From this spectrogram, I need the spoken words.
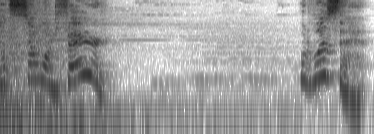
That's so unfair. What was that?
